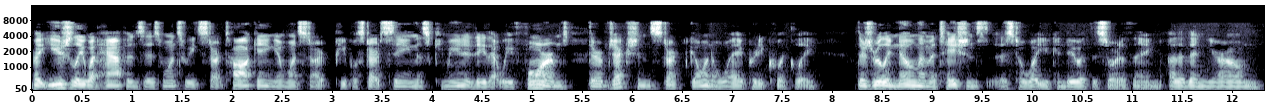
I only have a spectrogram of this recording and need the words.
But usually, what happens is once we start talking and once start, people start seeing this community that we've formed, their objections start going away pretty quickly. There's really no limitations as to what you can do with this sort of thing, other than your own,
